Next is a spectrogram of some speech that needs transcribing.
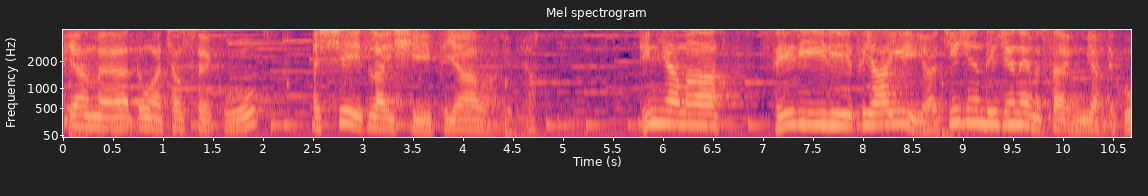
ဖျားမတ်369အရှိလှိုက်ရှိဖျားပါလေဗျာဒီနေရာမှာဇေဒီတွေဖျားကြီးတွေကကြီးချင်းသေးချင်းနဲ့မဆိုင်ဘူးဗျတကူ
